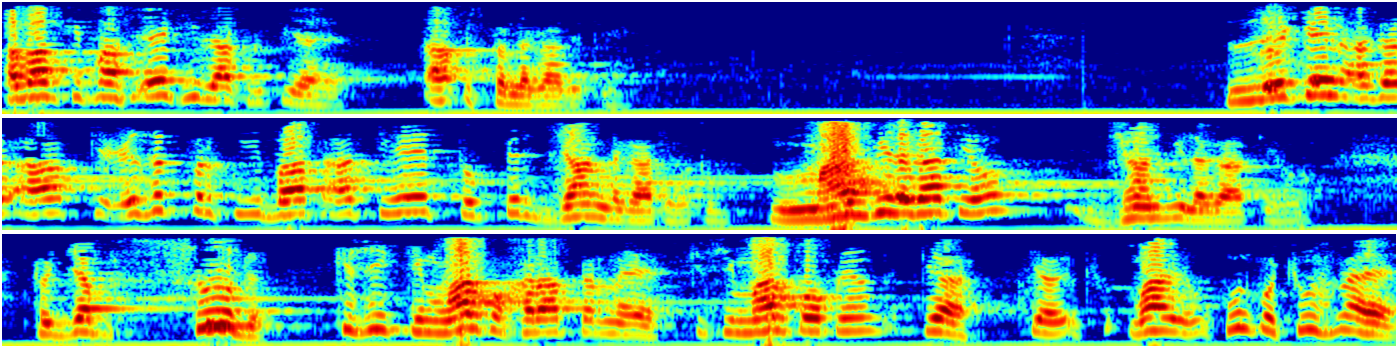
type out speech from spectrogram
اب آپ کے پاس ایک ہی لاکھ روپیہ ہے، آپ اس پر لگا دیتے ہیں۔ لیکن اگر آپ کی عزت پر کوئی بات آتی ہے، تو پھر جان لگاتے ہو تم۔ مال بھی لگاتے ہو، جان بھی لگاتے ہو۔ تو جب سود کسی کے مال کو خراب کرنا ہے، کسی مال کو اپنے کیا خون کو چوسنا ہے،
